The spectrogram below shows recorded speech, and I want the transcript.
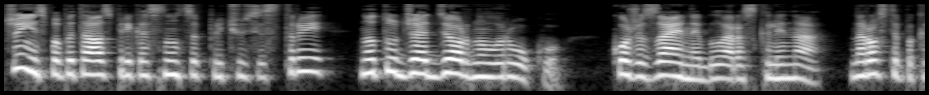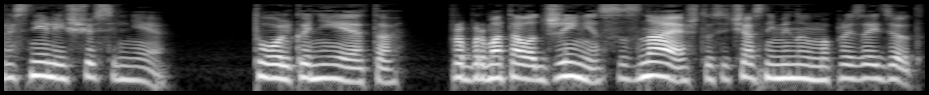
Джиннис попыталась прикоснуться к плечу сестры, но тут же отдернула руку. Кожа Зайны была раскалена, наросты покраснели еще сильнее. «Только не это!» — пробормотала Джиннис, зная, что сейчас неминуемо произойдет.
